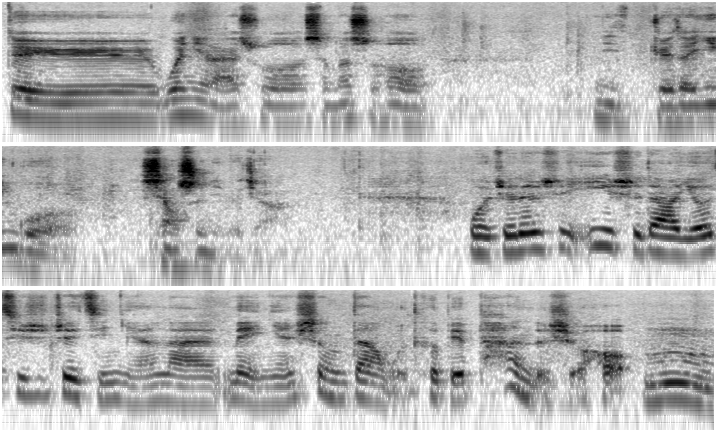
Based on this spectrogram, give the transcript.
对于温妮来说，什么时候你觉得英国像是你的家？我觉得是意识到，尤其是这几年来，每年圣诞我特别盼的时候。嗯。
